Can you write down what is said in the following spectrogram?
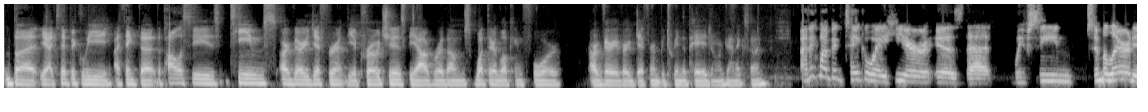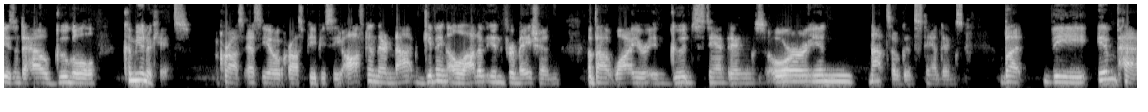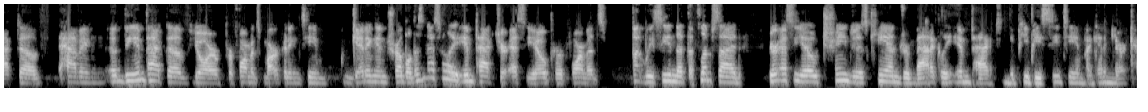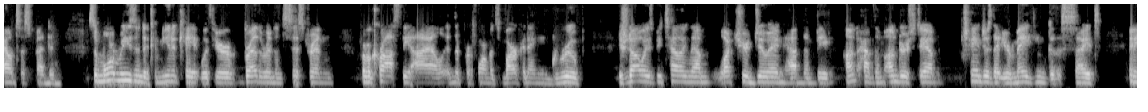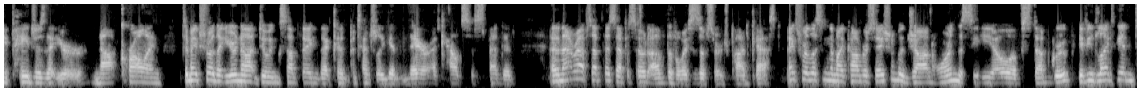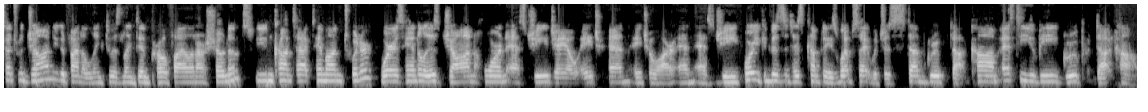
But yeah, typically I think the the policies, teams are very different. The approaches, the algorithms, what they're looking for are very, very different between the page and organic side. I think my big takeaway here is that we've seen similarities into how Google communicates across SEO, across PPC. Often they're not giving a lot of information about why you're in good standings or in not so good standings. But the impact of having uh, the impact of your performance marketing team getting in trouble doesn't necessarily impact your SEO performance. But we've seen that the flip side your SEO changes can dramatically impact the PPC team by getting their account suspended. So, more reason to communicate with your brethren and sistren from across the aisle in the performance marketing group. You should always be telling them what you're doing, have them be have them understand changes that you're making to the site, any pages that you're not crawling, to make sure that you're not doing something that could potentially get their account suspended. And that wraps up this episode of the Voices of Search podcast. Thanks for listening to my conversation with John Horn, the CEO of Stub Group. If you'd like to get in touch with John, you can find a link to his LinkedIn profile in our show notes. You can contact him on Twitter, where his handle is John Horn SG, J O H N H O R N S G, or you can visit his company's website, which is stubgroup.com, S T U B group.com.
